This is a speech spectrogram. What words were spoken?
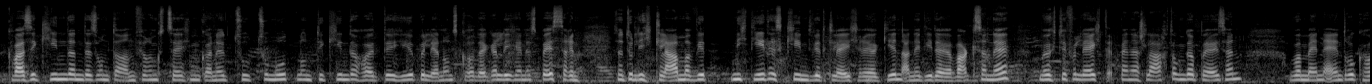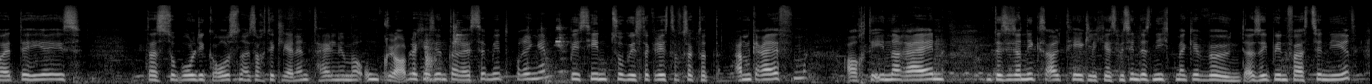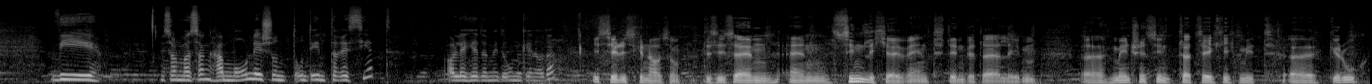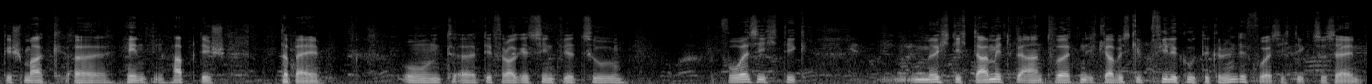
quasi Kindern das unter Anführungszeichen gar nicht zuzumuten und die Kinder heute hier belehren uns gerade eigentlich eines Besseren. Ist natürlich klar, man wird, nicht jedes Kind wird gleich reagieren, auch nicht jeder Erwachsene möchte vielleicht bei einer Schlachtung dabei sein, aber mein Eindruck heute hier ist, dass sowohl die großen als auch die kleinen Teilnehmer unglaubliches Interesse mitbringen, bis hin zu, wie es der Christoph gesagt hat, angreifen, auch die Innereien. Und das ist ja nichts Alltägliches. Wir sind das nicht mehr gewöhnt. Also ich bin fasziniert, wie, wie soll man sagen, harmonisch und, und interessiert alle hier damit umgehen, oder? Ich sehe das genauso. Das ist ein, ein sinnlicher Event, den wir da erleben. Äh, Menschen sind tatsächlich mit äh, Geruch, Geschmack, äh, Händen, haptisch dabei. Und äh, die Frage, sind wir zu vorsichtig, möchte ich damit beantworten, ich glaube, es gibt viele gute Gründe, vorsichtig zu sein.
